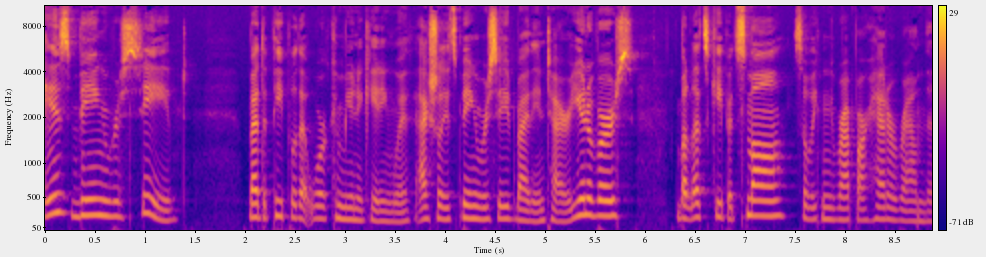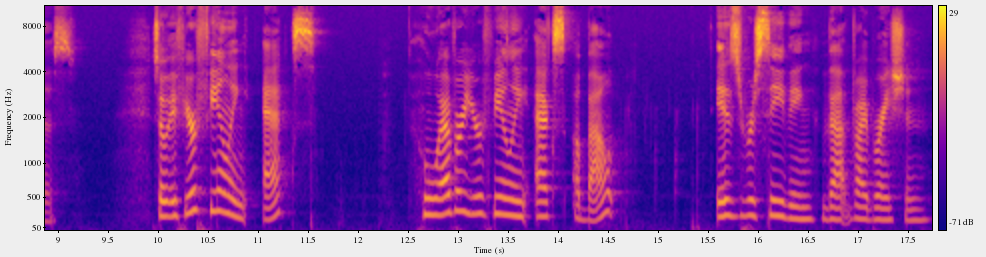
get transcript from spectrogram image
is being received by the people that we're communicating with. Actually, it's being received by the entire universe, but let's keep it small so we can wrap our head around this. So if you're feeling X, whoever you're feeling X about is receiving that vibration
